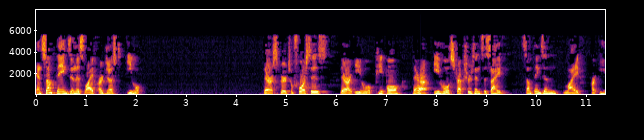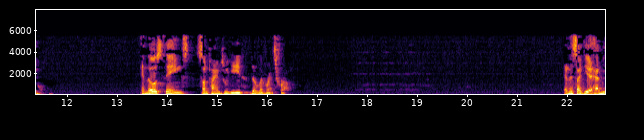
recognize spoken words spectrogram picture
And some things in this life are just evil. There are spiritual forces. There are evil people. There are evil structures in society. Some things in life are evil. And those things sometimes we need deliverance from. And this idea had me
